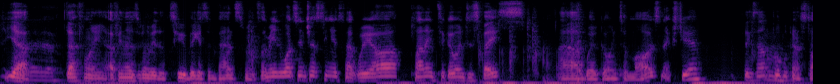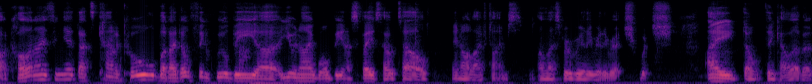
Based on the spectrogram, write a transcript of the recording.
Yeah, Uh, definitely. I think those are going to be the two biggest advancements. I mean, what's interesting is that we are planning to go into space. Uh, we're going to Mars next year, for example. Hmm. We're going to start colonizing it. That's kind of cool, but I don't think we'll be, uh, you and I won't be in a space hotel in our lifetimes unless we're really, really rich, which I don't think I'll ever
